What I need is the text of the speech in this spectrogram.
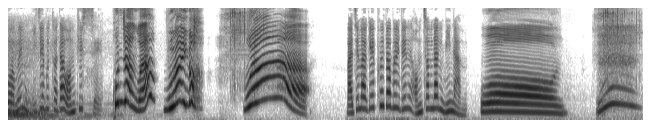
모험은 이제부터다 원피스. 혼자 한 거야? 뭐야 이거? 뭐야? 마지막에 폴더블 든 엄청난 미남. 와.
